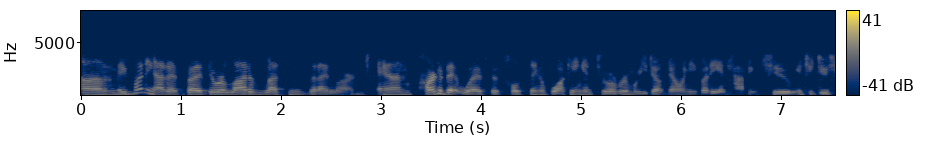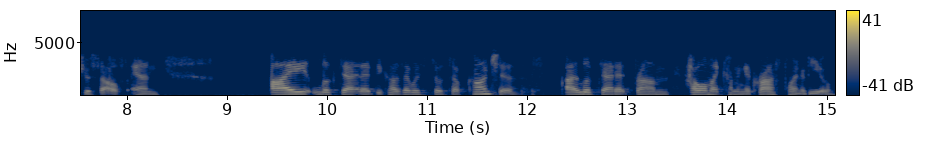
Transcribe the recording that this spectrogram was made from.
um, made money at it, but there were a lot of lessons that I learned. And part of it was this whole thing of walking into a room where you don't know anybody and having to introduce yourself. And I looked at it because I was so self conscious. I looked at it from how am I coming across point of view.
